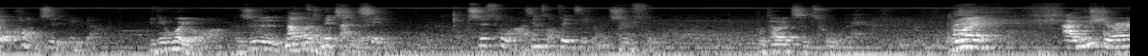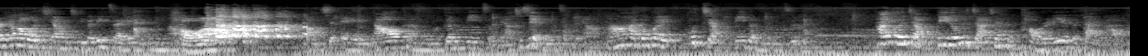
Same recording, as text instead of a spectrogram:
有控制欲的，一定会有啊。可是那我们怎么去展现？吃素啊，先从最基本的吃醋。不太会吃醋哎，因为，Are you sure？要不然我讲几个例子来给你听。好啊。好，是 A，然后可能我们跟 B 怎么样，其实也没怎么样，然后他就会不讲 B 的名字，他因为讲 B 都是讲一些很讨人厌的代号，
